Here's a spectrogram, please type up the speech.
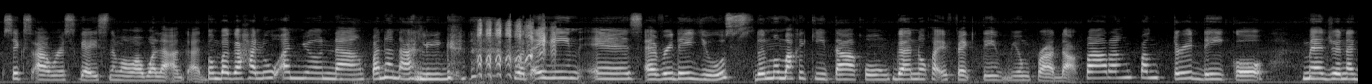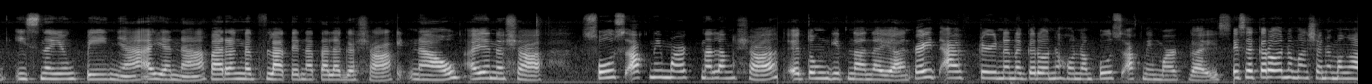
6 hours guys na mawawala agad. Kumbaga, haluan yun ng pananalig. What I mean is, everyday use, doon mo makikita kung gaano ka-effective yung product. Parang pang third day ko, medyo nag-ease na yung pain niya. Ayan na. Parang nag-flatten na talaga siya. Now, ayan na siya. Post-acne mark na lang siya. Itong gitna na yan. Right after na nagkaroon ako ng post-acne mark, guys, is nagkaroon naman siya ng mga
